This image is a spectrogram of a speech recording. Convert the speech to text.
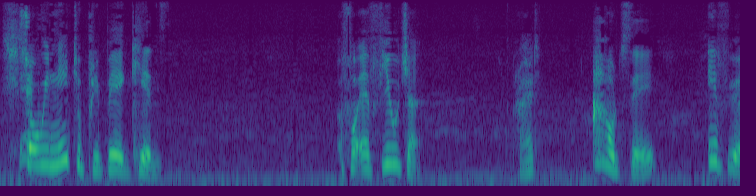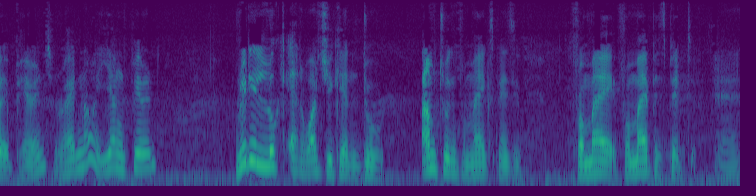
So we need to prepare kids for a future, right? I would say, if you're a parent right now, a young parent, really look at what you can do. I'm talking from my experience, from my from my perspective, Uh,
